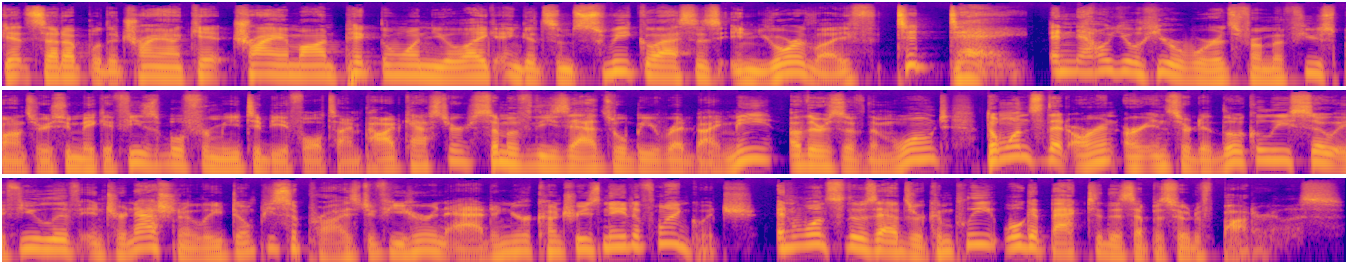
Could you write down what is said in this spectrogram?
get set up with a try on kit, try them on, pick the one you like, and get some sweet glasses in your life today. And now you'll hear words from a few sponsors who make it feasible for me to be a full time podcaster. Some of these ads will be read by me, others of them won't. The ones that aren't are inserted locally, so if you live internationally, don't be surprised if you hear an ad in your country's native language. And once those ads are complete, we'll get back to this episode of Potterless.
